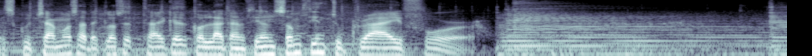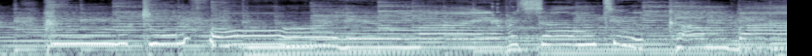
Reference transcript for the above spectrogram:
escuchamos a The Closet Tiger con la canción Something to Cry For. I'm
